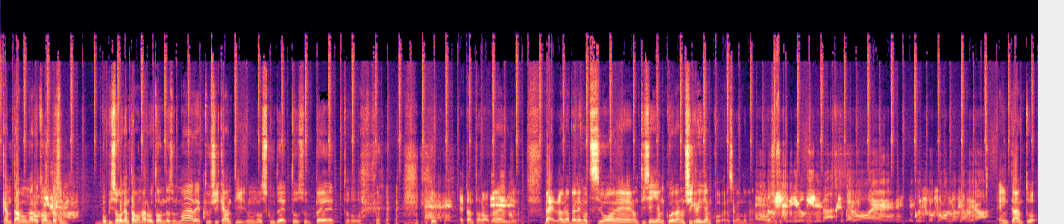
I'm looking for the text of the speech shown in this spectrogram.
cantava una rotonda sul... Bobby Solo cantava una rotonda sul mare e tu ci canti uno scudetto sul petto. è tanta roba, eh? Bella, una bella emozione, non ti sei ancora, non ci credi ancora, secondo me. Eh, non ci credo, dice Dax, però eh, questo sogno si. E intanto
